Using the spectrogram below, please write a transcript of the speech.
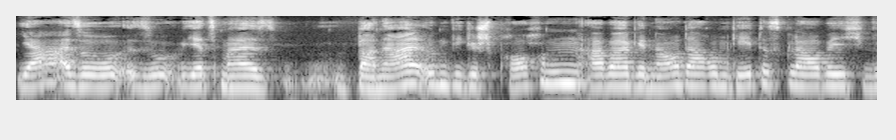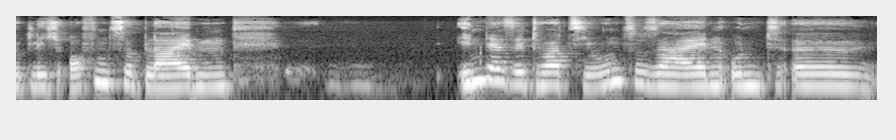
Ja, also so jetzt mal banal irgendwie gesprochen, aber genau darum geht es, glaube ich, wirklich offen zu bleiben, in der Situation zu sein und äh,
